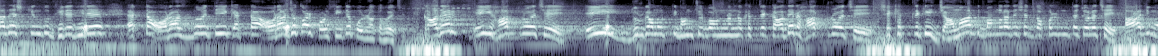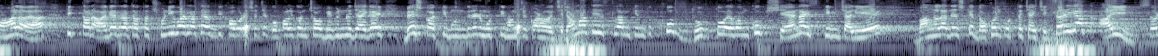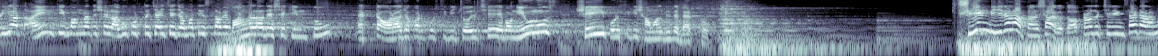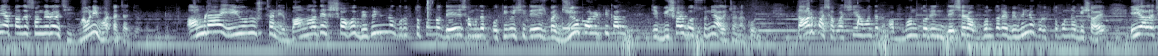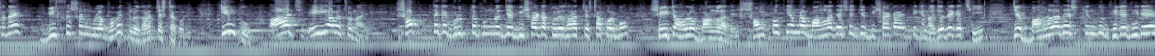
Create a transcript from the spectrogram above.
বাংলাদেশ কিন্তু ধীরে ধীরে একটা অরাজনৈতিক, একটা অরাজকর পরিস্থিতিতে পরিণত হয়েছে। কাদের এই হাত রয়েছে? এই দুর্গামূর্তি ভাঙচুর বা অন্যান্য ক্ষেত্রে কাদের হাত রয়েছে? সেক্ষেত্রে কি জামাত বাংলাদেশের দখল নিতে চলেছে? আজ মহালয়া, ঠিক তার আগের রাতে অর্থাৎ শনিবার রাতে অবধি খবর এসেছে, গোপালগঞ্জ সহ বিভিন্ন জায়গায় বেশ কয়েকটি মন্দিরের মূর্তি ভাঙচুর করা হয়েছে। জামাতে ইসলাম কিন্তু খুব ধূর্ত এবং খুব শেয়ানা স্কিম চালিয়ে বাংলাদেশকে দখল করতে চাইছে। শরিয়াত আইন শরিয়াত আইন কি বাংলাদেশে লাগু করতে চাইছে জামাতে ইসলামে? বাংলাদেশে কিন্তু একটা অরাজকর পরিস্থিতি চলছে এবং ইউনুস সেই পরিস্থিতি সামাল দিতে ব্যর্থ। সিএন ডিজিটাল আপনাদের স্বাগত। আপনারা দেখছেন ইনসাইট আর আমি আপনাদের সঙ্গে রয়েছি মণি ভট্টাচার্য। আমরা এই অনুষ্ঠানে বাংলাদেশ সহ বিভিন্ন গুরুত্বপূর্ণ দেশ, আমাদের প্রতিবেশী দেশ বা জিও যে বিষয়বস্তু নিয়ে আলোচনা করি। তার পাশাপাশি আমাদের অভ্যন্তরীণ দেশের অভ্যন্তরে বিভিন্ন গুরুত্বপূর্ণ বিষয় এই আলোচনায় বিশ্লেষণমূলকভাবে তুলে ধরার চেষ্টা করি। কিন্তু আজ এই আলোচনায় সব থেকে গুরুত্বপূর্ণ যে বিষয়টা তুলে ধরার চেষ্টা করব, সেইটা হলো বাংলাদেশ। সম্প্রতি আমরা বাংলাদেশের যে বিষয়টার দিকে নজর রেখেছি, যে বাংলাদেশ কিন্তু ধীরে ধীরে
